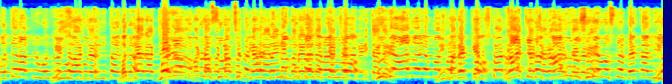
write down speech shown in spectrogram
ಮಧ್ಯರಾತ್ರಿ ಒಂದು ಗಂಟೆ ಮಾಡ್ತಾ- ತೆಗಿತಾ ಇದ್ದಾರೆ. ಮಠ ಮಠ ಮಧ್ಯಾಹ್ನ ನಿಮ್ಮ ಆದಾಯ ಮಾತ್ರ ರಾಜ್ಯದ ಮಾಡ್ತಾ ಕಾನೂನು ಇದ್ದಾರೆ. ಸುವ್ಯವಸ್ಥೆ ಬೇಕಾಗಿಲ್ಲ.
